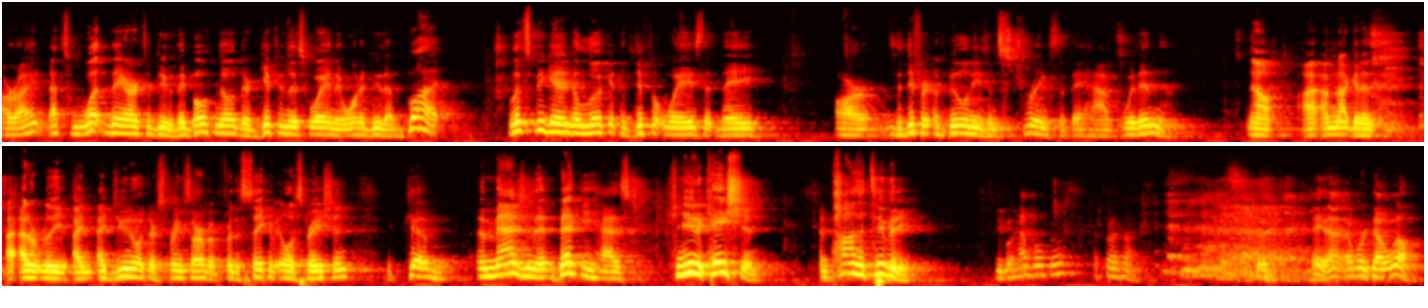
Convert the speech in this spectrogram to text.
all right? That's what they are to do. They both know they're gifted in this way and they want to do that. But let's begin to look at the different ways that they are, the different abilities and strengths that they have within them. Now, I, am not going to, I don't really, I, I do know what their strengths are, but for the sake of illustration, imagine that Becky has communication and positivity. You have both of those? hey, that, that worked out well.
